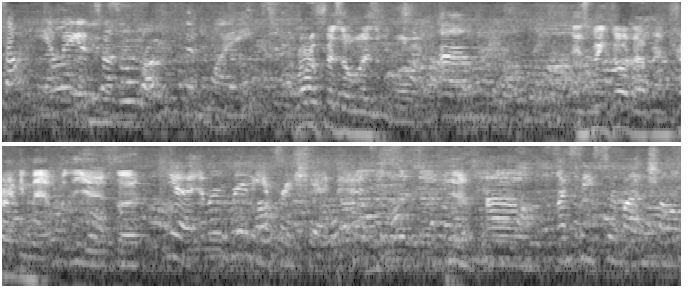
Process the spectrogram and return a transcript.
self healing and self growth in ways. Growth is always important. Um, It's been good. I've been tracking that with you, so yeah, and I really appreciate that. yeah. Um, I see so much on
